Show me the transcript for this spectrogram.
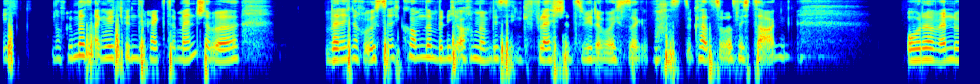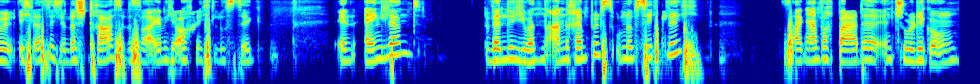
ich noch immer sagen will, ich bin ein direkter Mensch, aber wenn ich nach Österreich komme, dann bin ich auch immer ein bisschen geflasht jetzt wieder, wo ich sage, was, du kannst sowas nicht sagen. Oder wenn du, ich weiß nicht, in der Straße, das war eigentlich auch recht lustig. In England, wenn du jemanden anrempelst, unabsichtlich, sagen einfach beide Entschuldigung.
